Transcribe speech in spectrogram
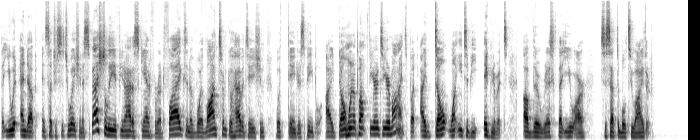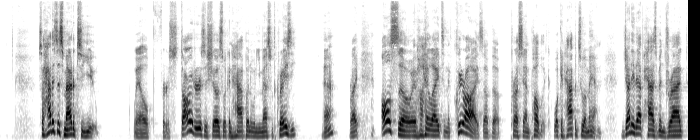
that you would end up in such a situation, especially if you know how to scan for red flags and avoid long term cohabitation with dangerous people. I don't want to pump fear into your minds, but I don't want you to be ignorant of the risk that you are susceptible to either. So, how does this matter to you? Well, for starters, it shows what can happen when you mess with crazy. Yeah, right? Also, it highlights in the clear eyes of the press and public what can happen to a man. Johnny Depp has been dragged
